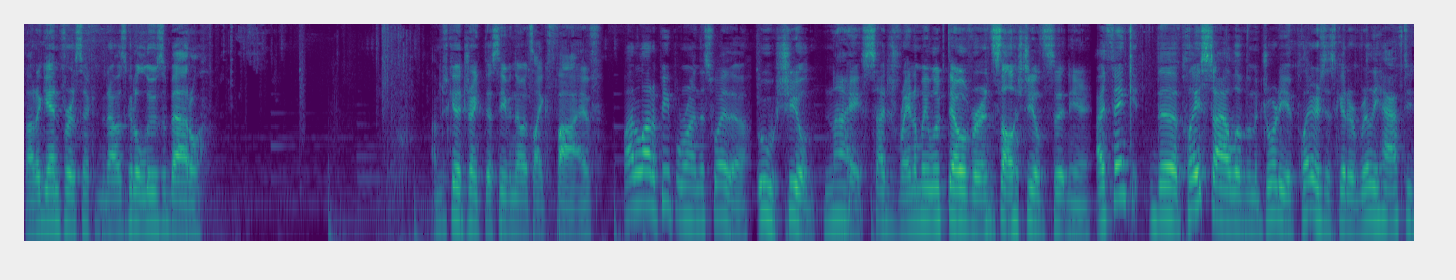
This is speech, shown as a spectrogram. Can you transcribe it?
Thought again for a second that I was going to lose a battle. I'm just to drink this even though it's like 5. Not a lot of people run this way though. Ooh, shield. Nice. I just randomly looked over and saw a shield sitting here. I think the playstyle of a majority of players is to really have to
